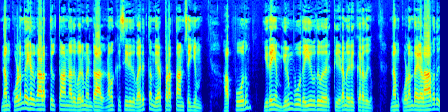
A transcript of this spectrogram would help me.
நம் குழந்தைகள் காலத்தில் தான் அது வரும் என்றால் நமக்கு சிறிது வருத்தம் ஏற்படத்தான் செய்யும். அப்போதும் இதயம் இரும்பு தெய்வதுவதற்கு இடம் இருக்கிறது. நம் குழந்தைகளாவது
